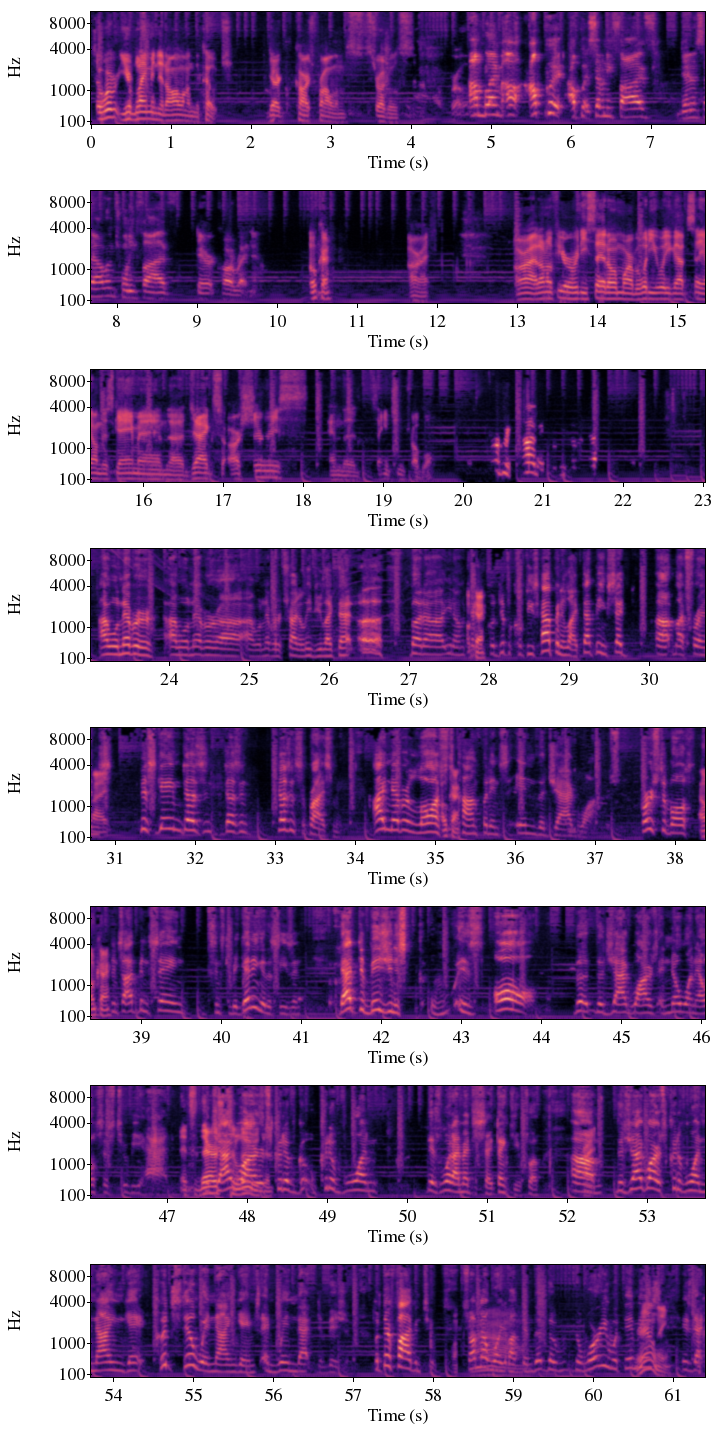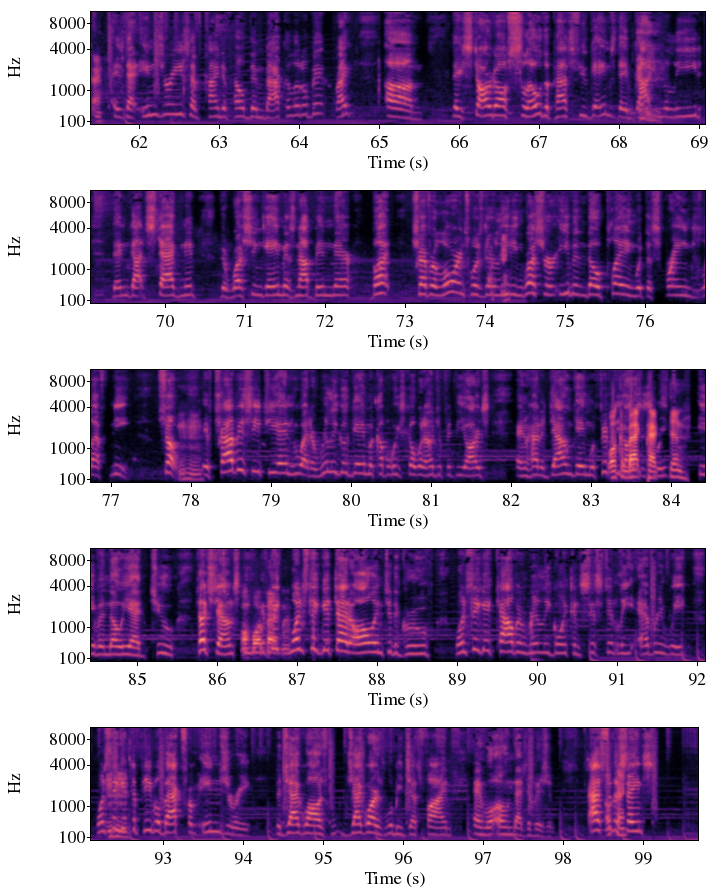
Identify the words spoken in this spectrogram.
So we're, you're blaming it all on the coach. Derek Carr's problems, struggles. Bro. I'm blaming. I'll, I'll put. I'll put 75 Dennis Allen, 25 Derek Carr right now. Okay. All right. All right. I don't know if you already said Omar, but what do you what do you got to say on this game? And uh, Jags are serious, and the Saints in trouble. perfect timing for me coming back. I will never, I will never, uh, I will never try to leave you like that. Uh, but uh, you know, Okay. technical difficulties happen in life. That being said, uh, my friends, Right. this game doesn't doesn't doesn't surprise me. I never lost Okay. confidence in the Jaguars. First of all, Okay. since I've been saying since the beginning of the season, that division is is all the the Jaguars and no one else is to be had It's the theirs to Jaguars could have go, could have won. Is what I meant to say. Thank you, Flo. Um, Right. The Jaguars could have won nine games, could still win nine games and win that division. but they're five and two, so I'm not worried about them. The the, the worry with them Really? is is that Okay. is that injuries have kind of held them back a little bit, right? Um, they start off slow the past few games. They've gotten the lead, then got stagnant. The rushing game has not been there, but Trevor Lawrence was their Okay. leading rusher, even though playing with a sprained left knee. So Mhm. if Travis Etienne, who had a really good game a couple weeks ago with 150 yards and had a down game with 50 Welcome yards back, this week, even though he had two touchdowns. Boy If they, once they get that all into the groove, once they get Calvin Ridley going consistently every week, once they Mhm. get the people back from injury, the Jaguars Jaguars will be just fine and will own that division. As for the Saints,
